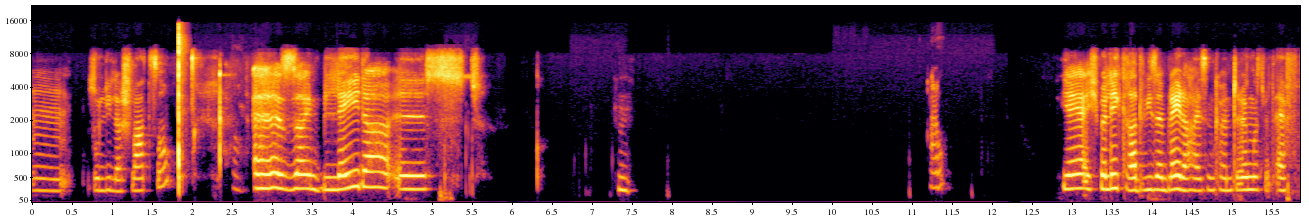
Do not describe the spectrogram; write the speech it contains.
mh, so lila-schwarz so. Äh, sein Blader ist. Hm. Hallo? Ja, ja, ich überlege gerade, wie sein Blader heißen könnte. Irgendwas mit F.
